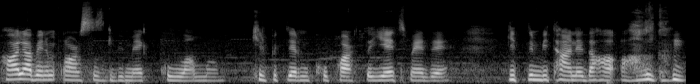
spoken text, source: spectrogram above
Hala benim arsız gibi make kullanmam. Kirpiklerimi koparttı, yetmedi. Gittim bir tane daha aldım.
